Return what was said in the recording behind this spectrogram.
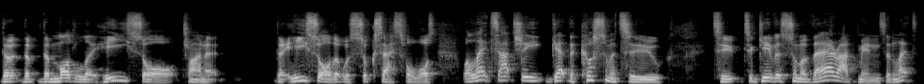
the, the the model that he saw trying to that he saw that was successful was well let's actually get the customer to to to give us some of their admins and let's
